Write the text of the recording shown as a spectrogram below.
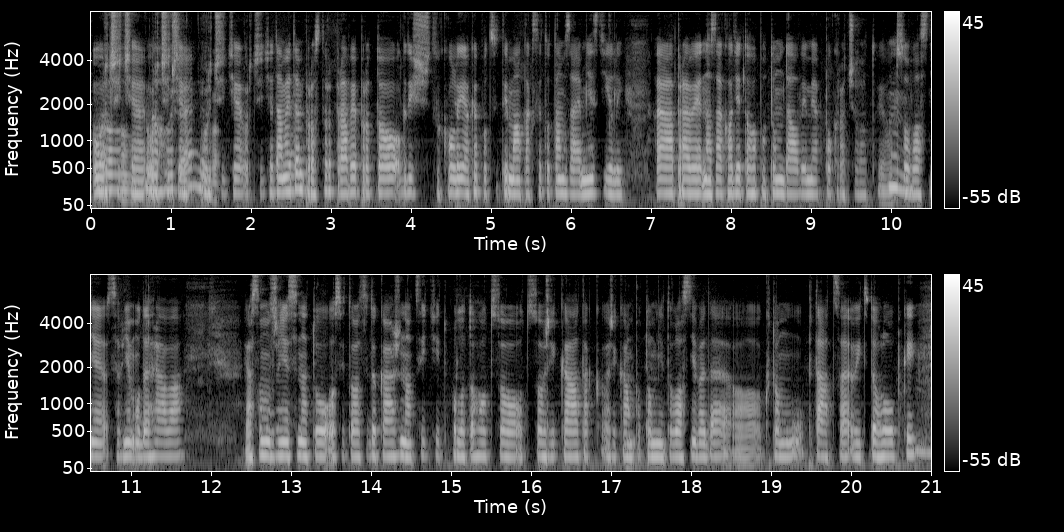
Určitě, uh, určitě, nahoře, určitě, určitě. Tam je ten prostor právě proto, když cokoliv, jaké pocity má, tak se to tam vzájemně sdílí. A já právě na základě toho potom dál vím, jak pokračovat, jo, hmm. co vlastně se v něm odehrává. Já samozřejmě si na tu situaci dokážu nacítit podle toho, co, co říká, tak říkám, potom mě to vlastně vede eh, k tomu ptát se víc do hloubky hmm.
